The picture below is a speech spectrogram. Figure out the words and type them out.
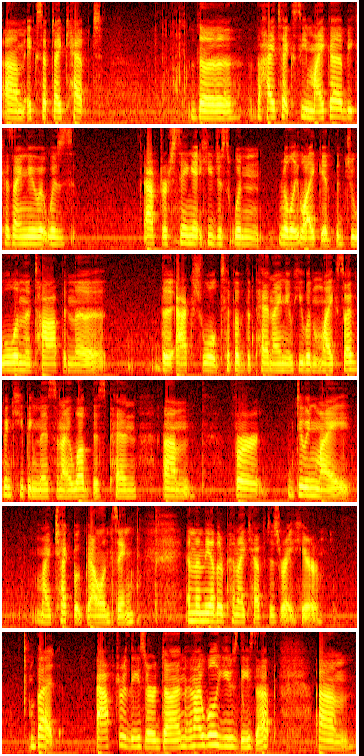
um, except I kept the the Hi-Tec-C Maica because I knew it was after seeing it he just wouldn't really like it. The jewel in the top and the the actual tip of the pen I knew he wouldn't like. So I've been keeping this and I love this pen um, for doing my my checkbook balancing. And then the other pen I kept is right here. But after these are done, and I will use these up, um,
